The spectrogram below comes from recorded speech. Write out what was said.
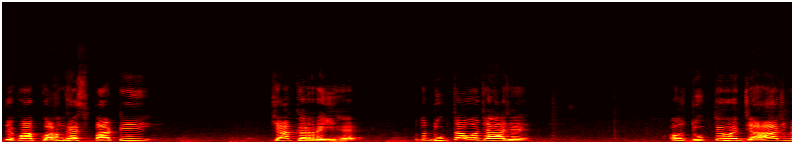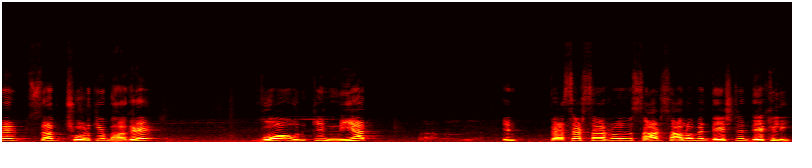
देखो अब कांग्रेस पार्टी क्या कर रही है? वो तो डूबता हुआ जहाज़ है। और उस डूबते हुए जहाज़ में सब छोड़ के भाग रहे। वो उनकी नियत इन पैंसठ साठ साठ सालों में देश ने देख ली।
